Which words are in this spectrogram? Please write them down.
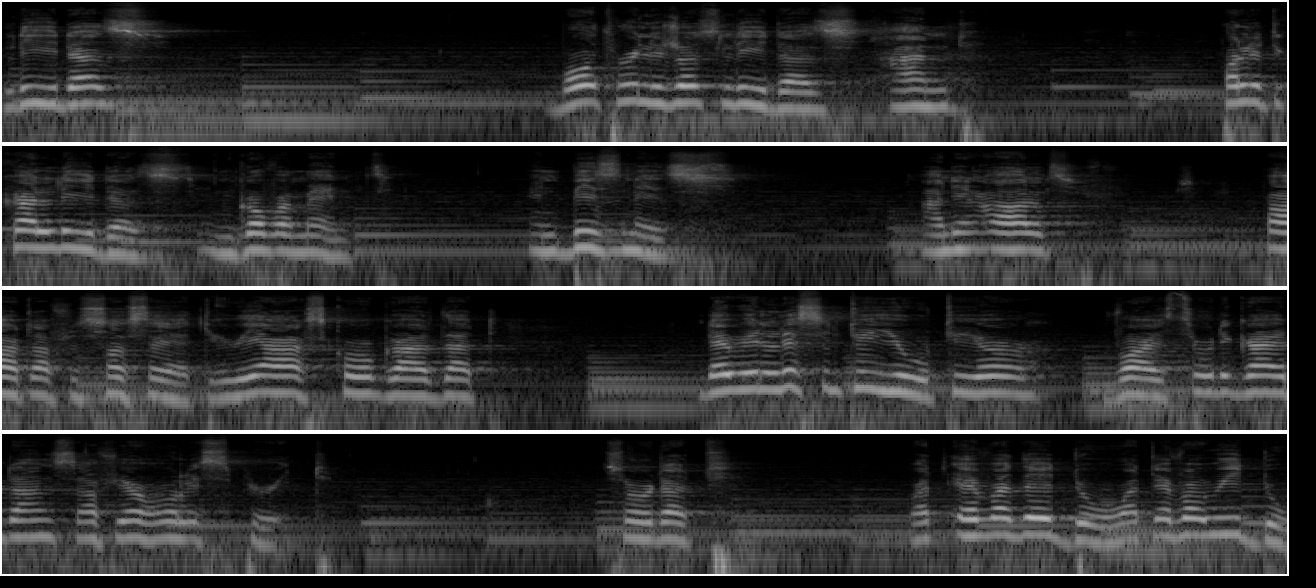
leaders, both religious leaders and political leaders in government, in business, and in all part of society. We ask, oh God, that they will listen to you, to your voice, through the guidance of your Holy Spirit, so that whatever they do, whatever we do,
